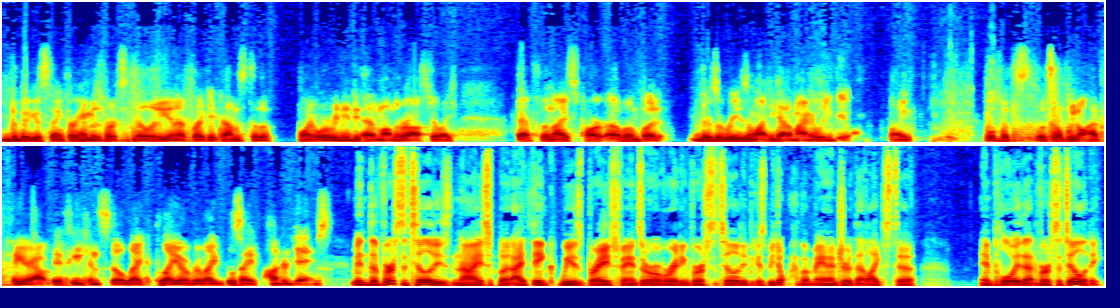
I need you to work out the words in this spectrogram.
the biggest thing for him is versatility and if like it comes to the point where we need to have him on the roster like that's the nice part of him but there's a reason why he got a minor league deal like Well- let's let's hope we don't have to figure out if he can still like play over like let's say 100 games I mean, the versatility is nice, but I think we as Braves fans are overrating versatility because we don't have a manager that likes to employ that versatility.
